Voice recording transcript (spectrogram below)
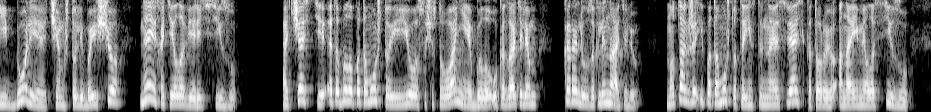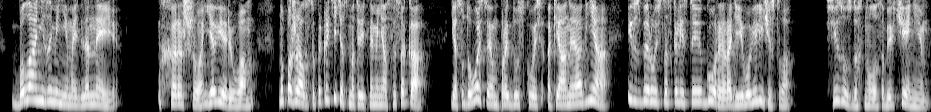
И более, чем что-либо еще, Нея хотела верить Сизу. Отчасти это было потому, что ее существование было указателем королю-заклинателю, но также и потому, что таинственная связь, которую она имела с Сизу, была незаменимой для Неи. «Хорошо, я верю вам», но, пожалуйста, прекратите смотреть на меня свысока. Я с удовольствием пройду сквозь океаны огня и взберусь на скалистые горы ради его величества». Сизу вздохнула с облегчением.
